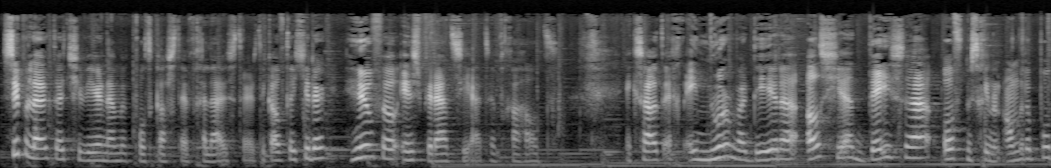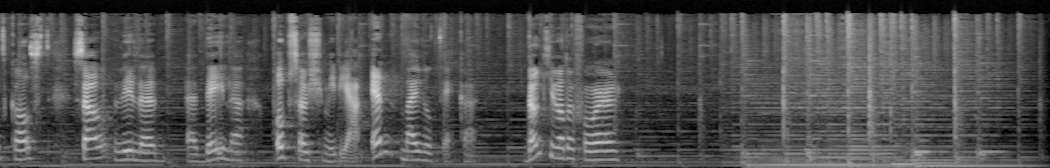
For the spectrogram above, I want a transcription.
Superleuk dat je weer naar mijn podcast hebt geluisterd. Ik hoop dat je er heel veel inspiratie uit hebt gehad. Ik zou het echt enorm waarderen als je deze of misschien een andere podcast zou willen eh, delen op social media en mij wilt taggen. Dankjewel daarvoor.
